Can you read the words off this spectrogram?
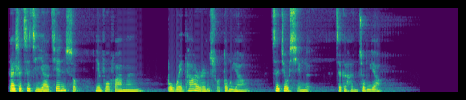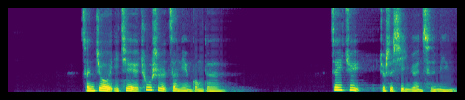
但是自己要坚守念佛法门，不为他人所动摇，这就行了。这个很重要。成就一切出世正念功德，这一句就是信愿持名，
